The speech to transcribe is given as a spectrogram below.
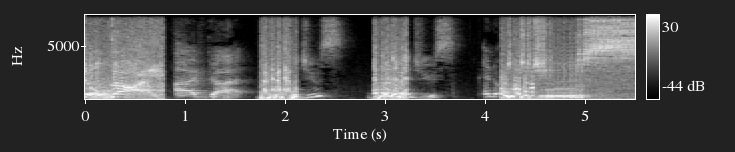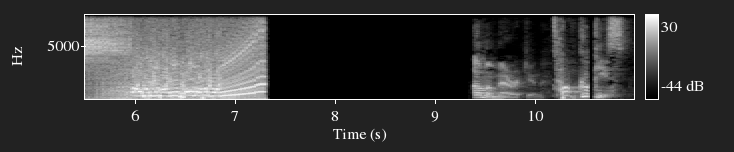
Will die! I've got apple juice, banana juice, and orange juice. I'm American. Tough cookies.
